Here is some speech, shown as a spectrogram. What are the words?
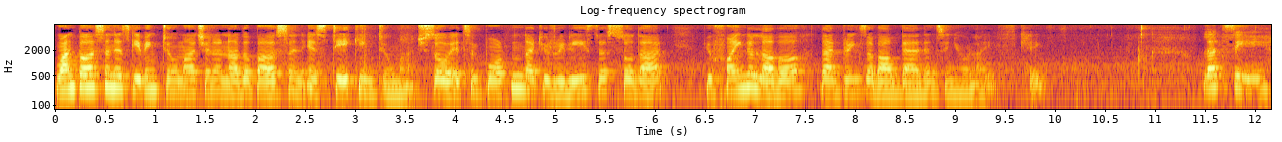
One person is giving too much and another person is taking too much. So it's important that you release this so that you find a lover that brings about balance in your life okay? Let's see.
